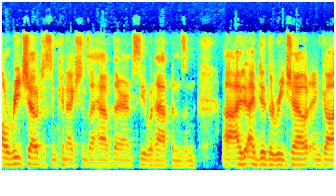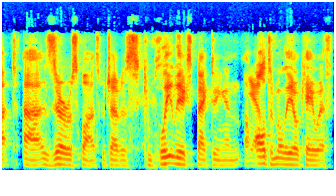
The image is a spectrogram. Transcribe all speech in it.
I'll reach out to some connections I have there and see what happens. And uh, I, I, did the reach out and got uh, zero response, which I was completely expecting and yeah. ultimately okay with.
